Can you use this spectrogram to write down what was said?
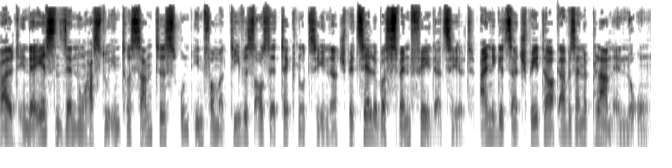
Harald, in der ersten Sendung hast du Interessantes und Informatives aus der Techno-Szene, speziell über Sven Feth erzählt. Einige Zeit später gab es eine Planänderung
